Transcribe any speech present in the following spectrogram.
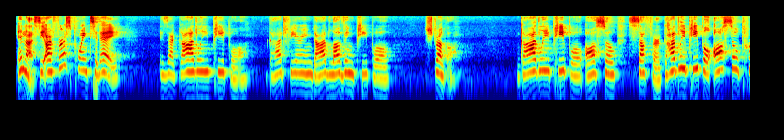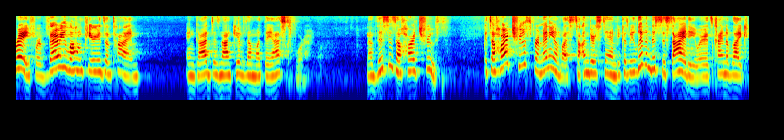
in us. See, our first point today is that godly people, God fearing, God loving people struggle. Godly people also suffer. Godly people also pray for very long periods of time, and God does not give them what they ask for. Now, this is a hard truth. It's a hard truth for many of us to understand because we live in this society where it's kind of like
